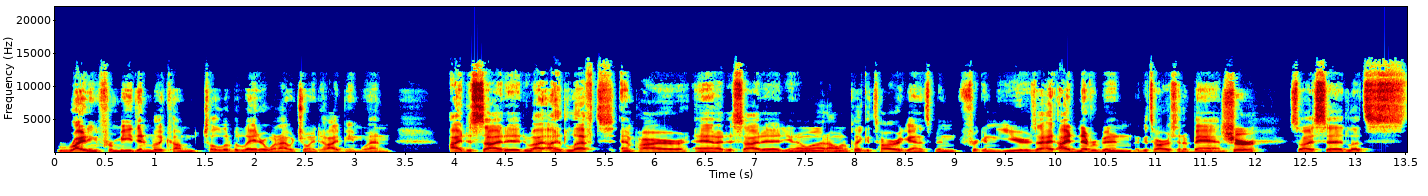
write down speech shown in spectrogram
writing for me didn't really come till a little bit later when I joined High Beam when I decided I, I'd left Empire and I decided, you know what, I want to play guitar again. It's been freaking years. I, I'd never been a guitarist in a band. Sure. So I said, let's,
